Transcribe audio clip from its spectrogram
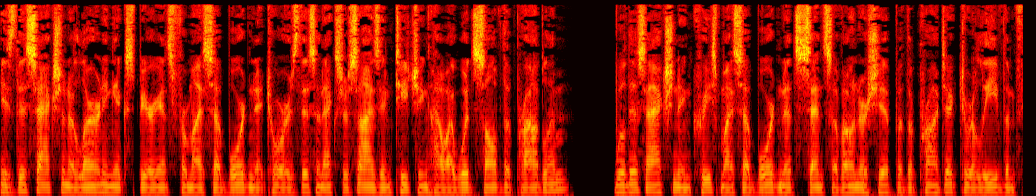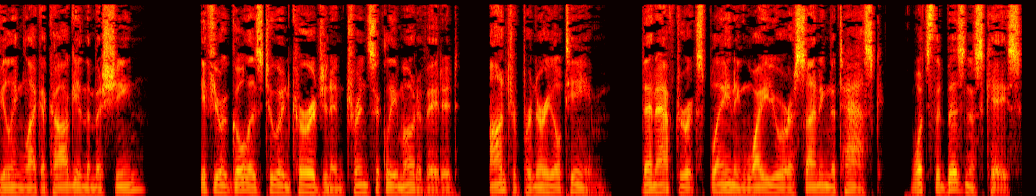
Is this action a learning experience for my subordinate or is this an exercise in teaching how I would solve the problem? Will this action increase my subordinate's sense of ownership of the project or leave them feeling like a cog in the machine? If your goal is to encourage an intrinsically motivated, entrepreneurial team, then after explaining why you are assigning the task, what's the business case,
